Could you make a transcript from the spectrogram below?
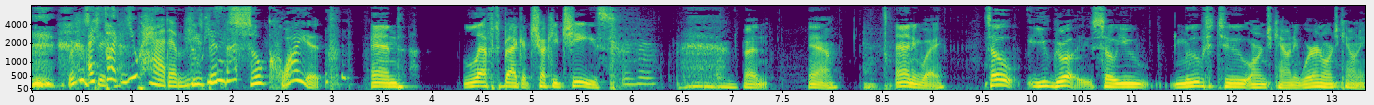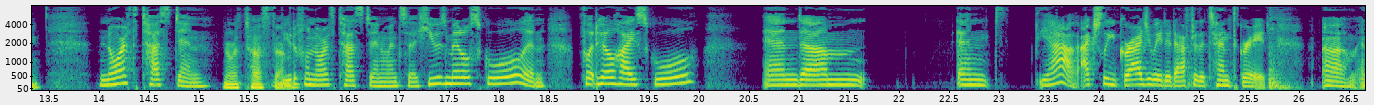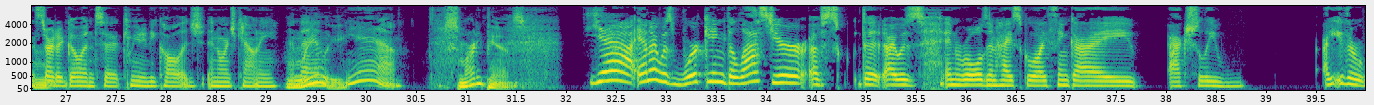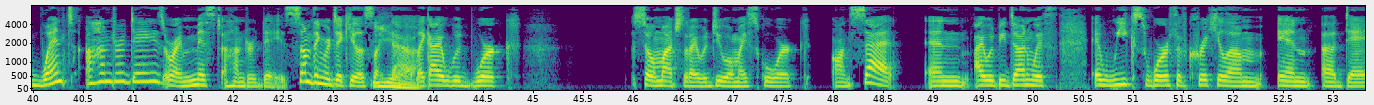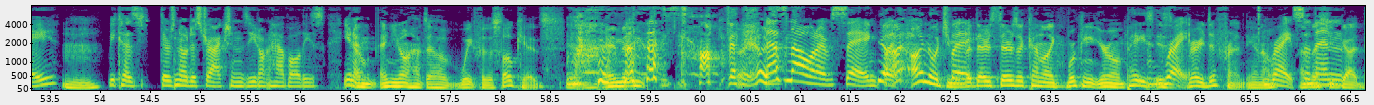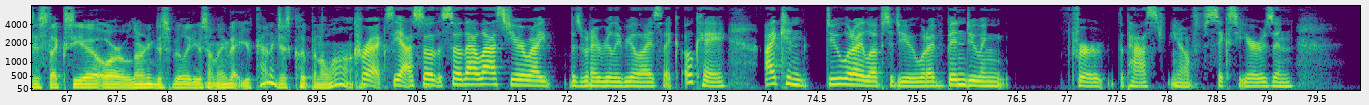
I Jake? thought you had him. No, He's been not. so quiet and left back at Chuck E. Cheese." Mm-hmm. But yeah, Anyway, so you grew. So you moved to Orange County. Where in Orange County? North Tustin, North Tustin. beautiful North Tustin. Went to Hewes Middle School and Foothill High School, and um, and yeah, actually graduated after the tenth grade, um, and started going to community college in Orange County. And then- Really? yeah. Smarty pants. Yeah, and I was working the last year of sc- that I was enrolled in high school. I think I actually I either went a 100 days or I missed a 100 days. Something ridiculous like Yeah. that. Like I would work so much that I would do all my schoolwork on set and I would be done with a week's worth of curriculum in a day because there's no distractions. You don't have all these, you know, Mm-hmm. And, and you don't have to wait for the slow kids. you know? and then, stop it. That's not what I'm saying. yeah, but, I, I know what you mean, but there's there's a kind of like working at your own pace is Right. very different, you know. Right, so Unless then- you've got dyslexia or learning disability or something like that, you're kind of just clipping along. Correct. Yeah. So so that last year I was when I really realized like, okay, I can do what I love to do, what I've been doing for the past, you know, 6 years and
